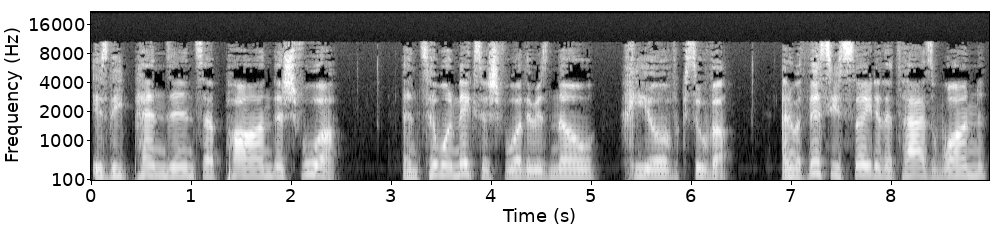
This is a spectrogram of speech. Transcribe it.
is dependent upon the shvua. Until one makes a shvua, there is no chiyuv ksuva. And with this yisoid of the Taz, one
